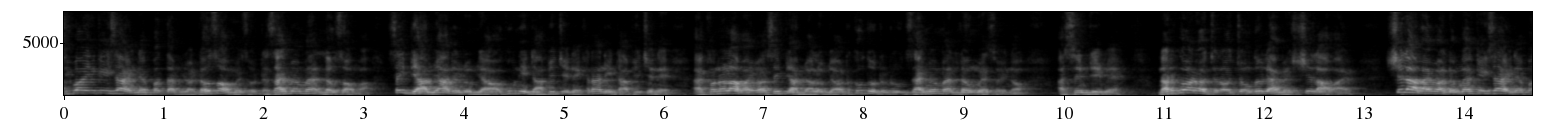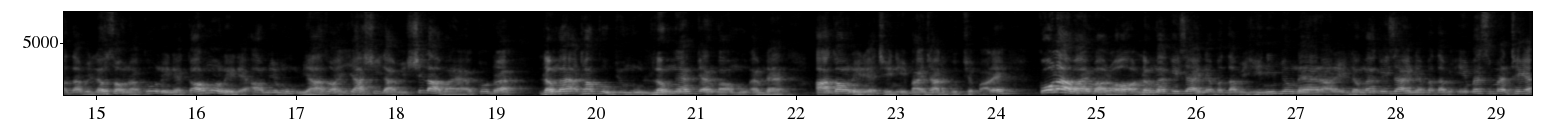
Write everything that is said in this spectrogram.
စီးပွားရေးကိစ္စတွေနဲ့ပတ်သက်ပြီးတော့လှုပ်ဆောင်မယ်ဆိုဒီဇိုင်းမမတ်လှုပ်ဆောင်ပါစိတ်ပြများနေလို့မရအောင်အခုနေဒါဖြစ်ချင်တယ်ခဏနေဒါဖြစ်ချင်တယ်အဲခုနလပိုင်းမှာစိတ်ပြများလို့မရအောင်တခုတို့တခုဇိုင်းမမတ်လုံးမယ်ဆိုရင်တော့အဆင်ပြေမယ်နောက်တစ်ခုကတော့ကျွန်တော်ကြုံတွေ့လာမယ်ရှစ်လပိုင်းရှစ်လပိုင်းမှာလုပ်ငန်းကိစ္စတွေနဲ့ပတ်သက်ပြီးလှုပ်ဆောင်တာကိုယ့်အနေနဲ့ကောင်းမွန်နေတဲ့အောင်မြင်မှုများစွာရရှိလာပြီးရှစ်လပိုင်းကကိုယ့်အတွက်လုပ်ငန်းအထောက်အကူပြုမှုလုပ်ငန်းကံကောင်းမှုအမှန်တန်အားကောင်းနေတဲ့အခြေအနေအပိုင်းခြားတစ်ခုဖြစ်ပါတယ်။ ကိုးလပိုင်းမှာတော့လုပ်ငန်းကိစ္စတွေနဲ့ပတ်သက်ပြီးရင်းနှီးမြှုပ်နှံရတာတွေလုပ်ငန်းကိစ္စတွေနဲ့ပတ်သက်ပြီး investment ထည့်ရ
